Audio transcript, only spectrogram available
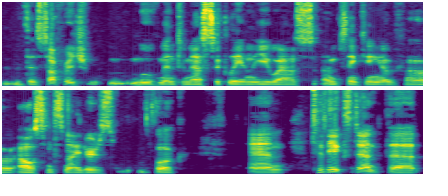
the suffrage movement domestically in the U.S. I'm thinking of uh, Allison Sneider's book, and to the extent that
